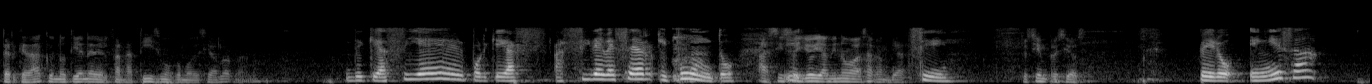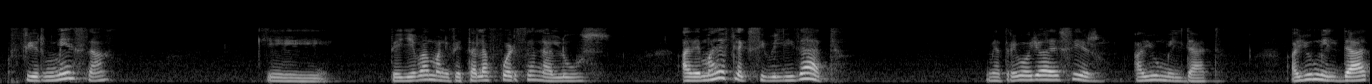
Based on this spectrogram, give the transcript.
terquedad que uno tiene del fanatismo, como decía Lorna, ¿no? De que así es, porque así debe ser y punto. Así soy yo y a mí no me vas a cambiar. Sí. Yo siempre he sido así. Pero en esa firmeza que te lleva a manifestar la fuerza en la luz, además de flexibilidad, me atrevo yo a decir, hay humildad. Hay humildad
